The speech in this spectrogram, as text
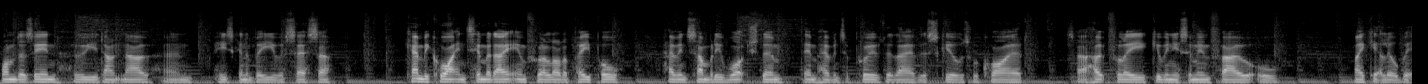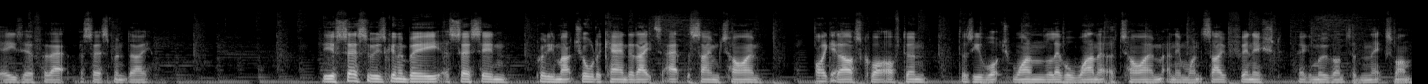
wanders in who you don't know, and he's going to be your assessor. Can be quite intimidating for a lot of people, having somebody watch them, them having to prove that they have the skills required. So, hopefully, giving you some info will make it a little bit easier for that assessment day. The assessor is going to be assessing pretty much all the candidates at the same time. I get asked quite often, does he watch one level one at a time and then once they've finished, they can move on to the next one?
